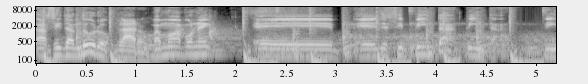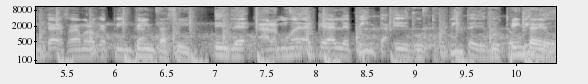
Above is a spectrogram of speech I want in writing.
así tan duro. Claro. Vamos a poner, eh, eh, decir pinta, pinta, pinta, ya sabemos lo que es pinta. Pinta, sí. Y le- a la mujer hay que darle pinta y disgusto, pinta y disgusto. Pinta de gusto.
